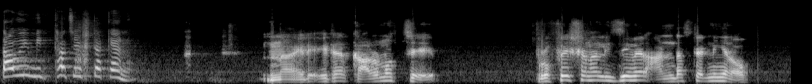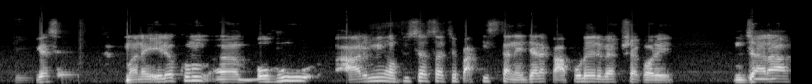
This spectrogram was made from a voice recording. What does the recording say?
তাও এই মিথ্যা চেষ্টা কেন? না, এটা- এটার কারণ হচ্ছে প্রফেশনালিজমের আন্ডারস্ট্যান্ডিং এর অভাব। ঠিক আছে? মানে এরকম বহু আর্মি অফিসার্স আছে পাকিস্তানে যারা কাপড়ের ব্যবসা করে, যারা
